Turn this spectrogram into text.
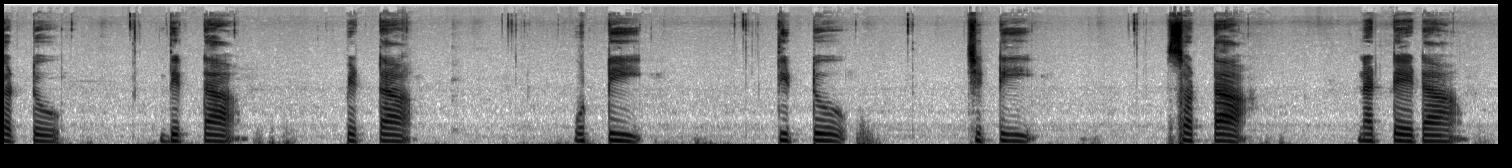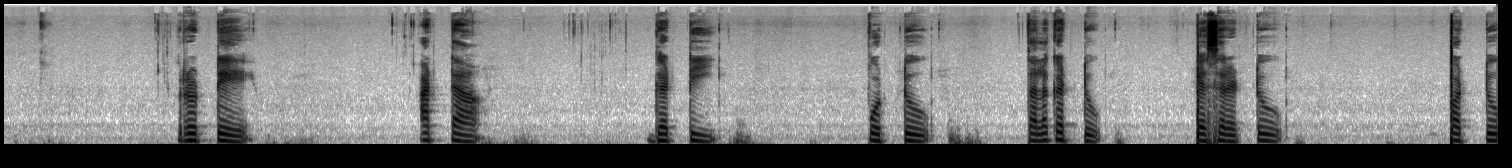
తట్టు దిట్ట పిట్ట ఉట్టి తిట్టు చిట్టి. సొట్ట నట్టేట రొట్టె అట్ట గట్టి పొట్టు తలకట్టు పెసరట్టు పట్టు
